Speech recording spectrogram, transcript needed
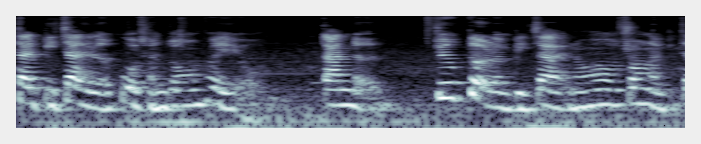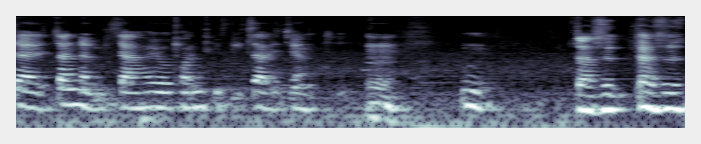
在比赛的过程中会有。单人就是个人比赛，然后双人比赛、三人比赛，还有团体比赛这样子。嗯嗯，但是但是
